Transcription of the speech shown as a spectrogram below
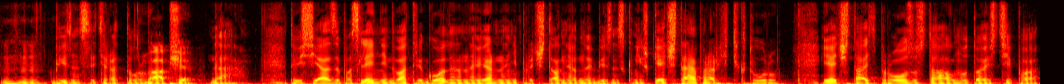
угу. бизнес-литературу. Вообще? Да. То есть я за последние 2-3 года, наверное, не прочитал ни одной бизнес-книжки. Я читаю про архитектуру, я читать прозу стал, ну, то есть, типа,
